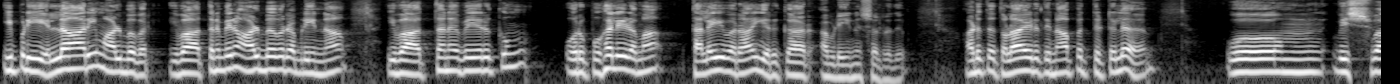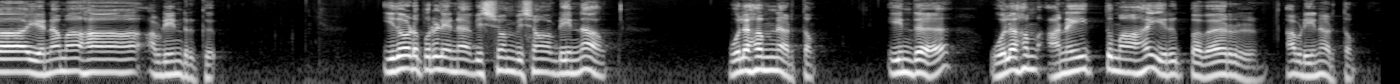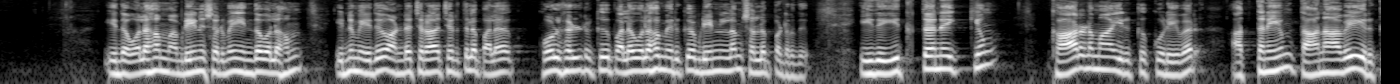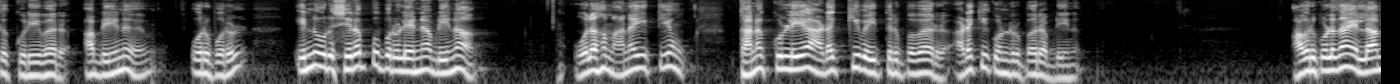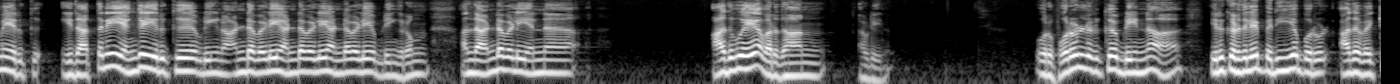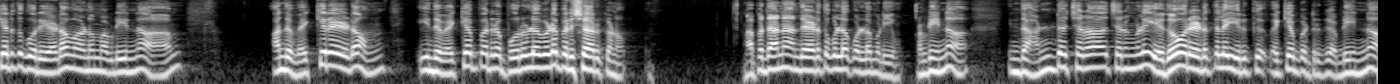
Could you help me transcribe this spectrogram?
இப்படி எல்லாரையும் ஆள்பவர். இவ அத்தனை பேரும் ஆள்பவர் அப்படின்னா இவ அத்தனை பேருக்கும் ஒரு புகலிடமாக தலைவராக இருக்கார் அப்படின்னு சொல்கிறது அடுத்த தொள்ளாயிரத்தி நாற்பத்தெட்டில் ஓம் விஸ்வாய நமஹா அப்படின்னு இருக்கு இதோட பொருள் என்ன? விஸ்வம் விஷம் அப்படின்னா உலகம்னு அர்த்தம். இந்த உலகம் அனைத்துமாக இருப்பவர் அப்படின்னு அர்த்தம். இந்த உலகம் அப்படின்னு சொல்லுமே இந்த உலகம் இன்னும் ஏதோ அண்டச்சராச்சரத்தில் பல கோள்கள் இருக்குது பல உலகம் இருக்குது அப்படின்லாம் சொல்லப்படுறது. இது இத்தனைக்கும் காரணமாக இருக்கக்கூடியவர் அத்தனையும் தானாகவே இருக்கக்கூடியவர் அப்படின்னு ஒரு பொருள். இன்னொரு சிறப்பு பொருள் என்ன அப்படின்னா உலகம் அனைத்தையும் தனக்குள்ளேயே அடக்கி வைத்திருப்பவர் அடக்கி கொண்டிருப்பவர் அப்படின்னு. அவருக்குள்ளே தான் எல்லாமே இருக்குது இது அத்தனையும் எங்கே இருக்குது அப்படிங்கிற அண்டவெளி அண்டவெளி அண்டவெளி அப்படிங்கிறோம். அந்த அண்டவெளி என்ன? அதுவே அவர்தான் அப்படின்னு. ஒரு பொருள் இருக்குது அப்படின்னா இருக்கிறதுலே பெரிய பொருள். அதை வைக்கிறதுக்கு ஒரு இடம் வேணும் அப்படின்னா அந்த வைக்கிற இடம் இந்த வைக்கப்படுற பொருளை விட பெருசாக இருக்கணும். அப்போ தானே அந்த இடத்துக்குள்ளே கொள்ள முடியும். அப்படின்னா இந்த அண்டச்சராச்சரங்களும் ஏதோ ஒரு இடத்துல இருக்குது வைக்கப்பட்டிருக்கு அப்படின்னா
